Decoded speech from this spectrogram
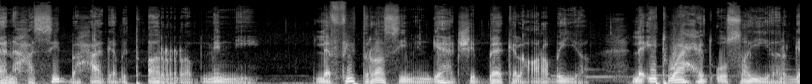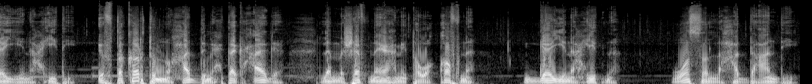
أنا حسيت بحاجة بتقرب مني. لفيت راسي من جهة شباك العربية لقيت واحد قصير جاي ناحيتي. افتكرت إنه حد محتاج حاجة. لما شافنا يعني توقفنا جاي ناحيتنا. وصل لحد عندي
